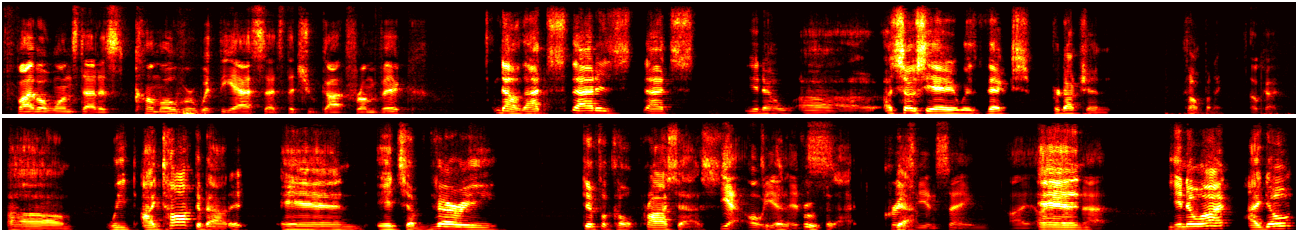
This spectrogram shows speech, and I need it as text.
501 status come over with the assets that you got from Vic? No, that's that is that's you know uh, associated with Vic's production company. Okay. Um, we I talked about it, and it's a very difficult process. Yeah. Oh yeah. get It's for that. crazy insane. I, I get And- that. You know what? I don't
